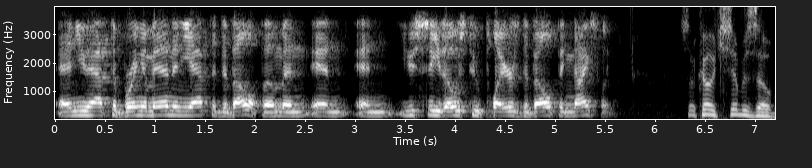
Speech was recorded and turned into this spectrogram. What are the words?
and you have to bring them in and you have to develop them, and and and you see those two players developing nicely. So, coach, it was a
